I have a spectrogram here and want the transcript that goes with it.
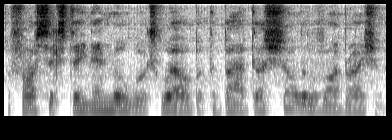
The 516 end mill works well, but the bar does show a little vibration.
